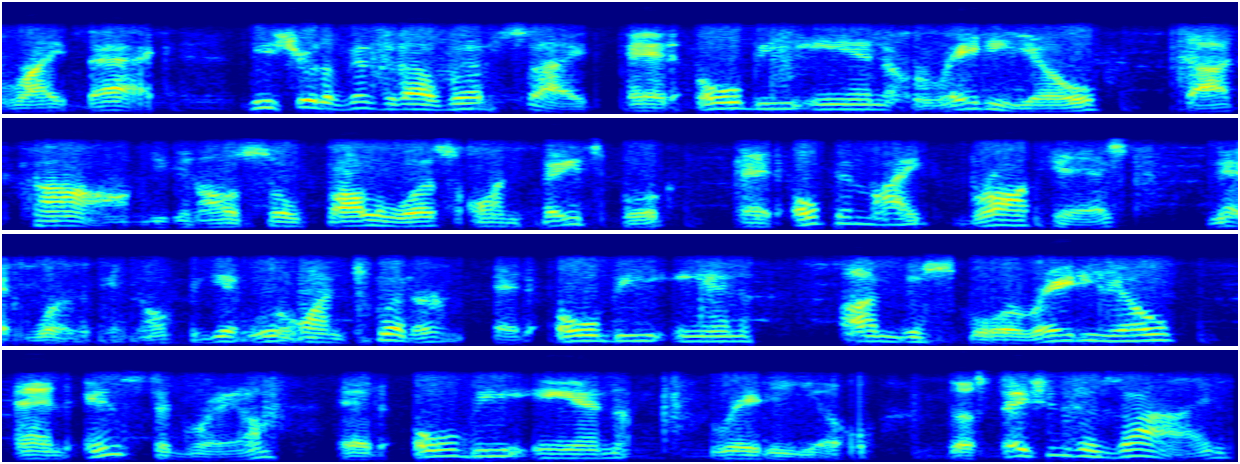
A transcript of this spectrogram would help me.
right back. Be sure to visit our website at obnradio.com. You can also follow us on Facebook at Open Mic Broadcast Network. And don't forget, we're on Twitter at OBN underscore radio and Instagram at OBN radio. The station designed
